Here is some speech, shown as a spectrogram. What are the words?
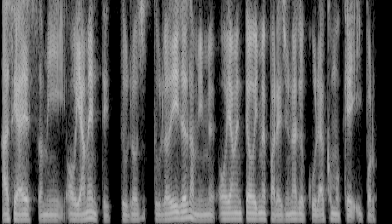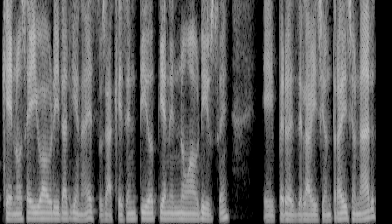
hacia esto. A mí, obviamente, tú, los, tú lo dices, a mí obviamente hoy me parece una locura como que, ¿y por qué no se iba a abrir alguien a esto? O sea, ¿qué sentido tiene no abrirse? Eh, pero desde la visión tradicional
